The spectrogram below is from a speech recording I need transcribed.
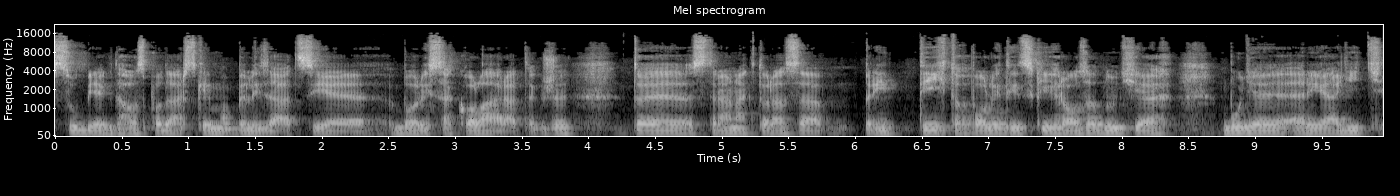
subjekt hospodárskej mobilizácie Borisa Kolára, takže to je strana, ktorá sa pri týchto politických rozhodnutiach bude riadiť e,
